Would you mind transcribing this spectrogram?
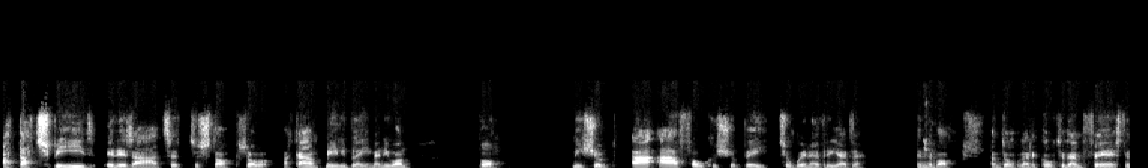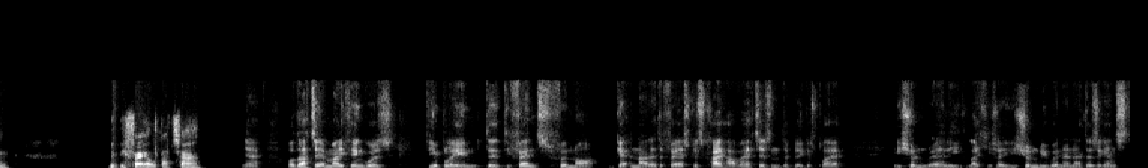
At that speed, it is hard to, to stop. So I can't really blame anyone. But we should our, our focus should be to win every header in yeah. the box and don't let it go to them first. And we failed that time. Yeah, well, that's it. My thing was, do you blame the defense for not getting that header first? Because Kai Havertz isn't the biggest player. He shouldn't really, like you say, he shouldn't be winning headers against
